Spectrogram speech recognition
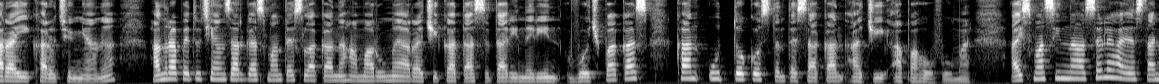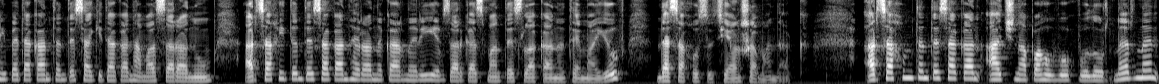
Արայիկ Խարությունյանը հանրապետության զարգացման տեսլականը համարում է առաջիկա 10 տարիներին ոչ պակաս, քան 8% տնտեսական աճի ապահովումը։ Այս մասին նա ասել է Հայաստանի Պետական տնտեսագիտական համալսարանում Արցախի տնտեսական հերանեկարների եւ զարգացման տեսլականը թեմայով դասախոսության ժամանակ։ Արցախում տնտեսական աճն ապահովող ոլորտներն են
